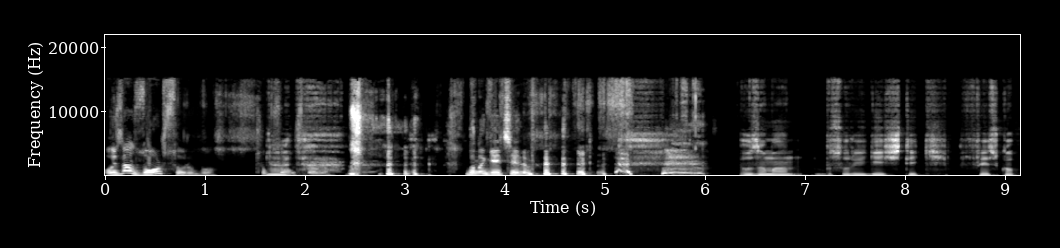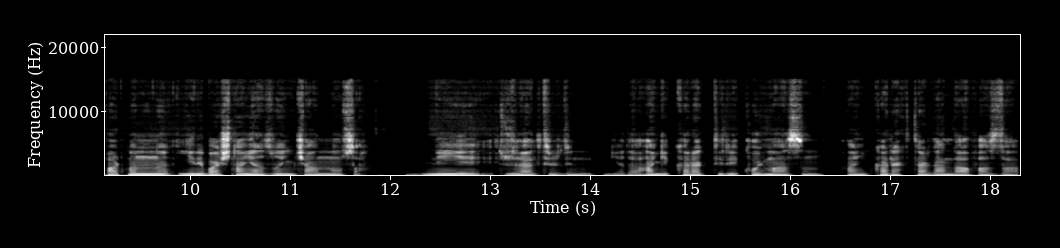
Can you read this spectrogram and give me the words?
O yüzden zor soru bu. Çok evet. zor soru. Bunu geçelim. o zaman bu soruyu geçtik. Fresko apartmanını yeni baştan yazma imkanın olsa neyi düzeltirdin ya da hangi karakteri koymazdın? Hangi karakterden daha fazla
